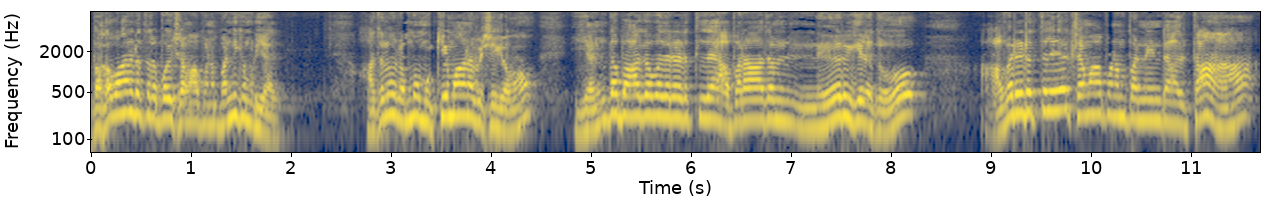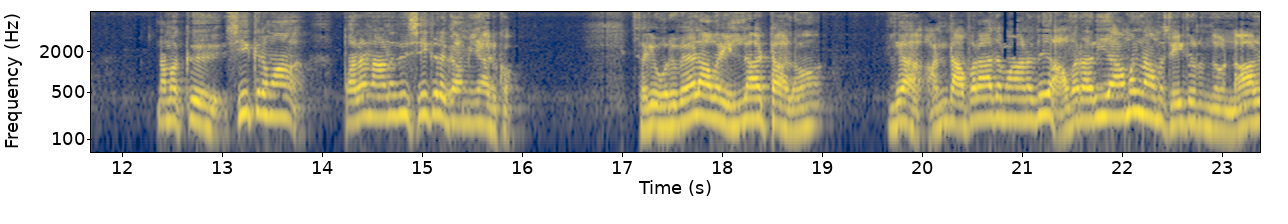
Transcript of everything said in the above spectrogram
பகவானிடத்துல போய் க்ஷமாபணம் பண்ணிக்க முடியாது. அதிலும் ரொம்ப முக்கியமான விஷயம் எந்த பாகவதர் இடத்துல அபராதம் நேருகிறதோ அவரிடத்திலேயே க்ஷமாபணம் பண்ணிட்டால்தான் நமக்கு சீக்கிரமாக பலனானது சீக்கிரகாமியாக இருக்கும். சரி ஒருவேளை அவர் இல்லாட்டாலும் இல்லையா அந்த அபராதமானது அவர் அறியாமல் நாம் செய்திருந்தோம்னால்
